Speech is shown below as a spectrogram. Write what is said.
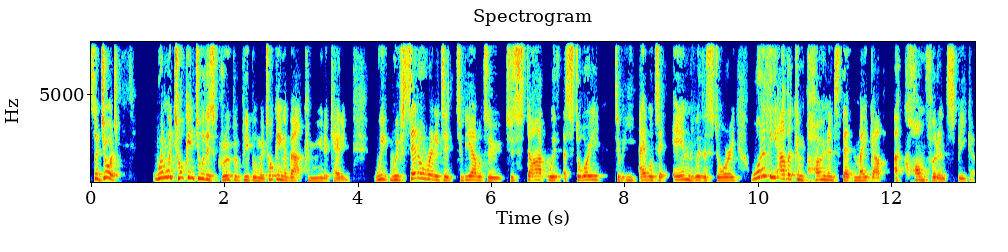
So, George, when we're talking to this group of people and we're talking about communicating, we, we've said already to, to be able to, to start with a story, to be able to end with a story. What are the other components that make up a confident speaker?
